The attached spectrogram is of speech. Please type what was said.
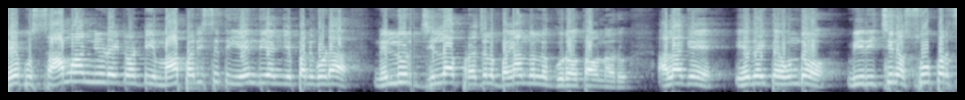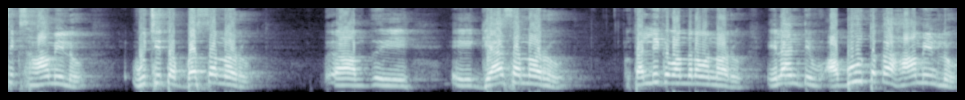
రేపు సామాన్యుడైనటువంటి మా పరిస్థితి ఏంది అని చెప్పని కూడా నెల్లూరు జిల్లా ప్రజలు భయాందోళనకు గురవుతా ఉన్నారు. అలాగే ఏదైతే ఉందో మీరు ఇచ్చిన సూపర్ సిక్స్ హామీలు ఉచిత బస్ అన్నారు. ఈ- గ్యాస్ అన్నారు తల్లికి వందనం అన్నారు. ఇలాంటి అభూతక హామీలు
